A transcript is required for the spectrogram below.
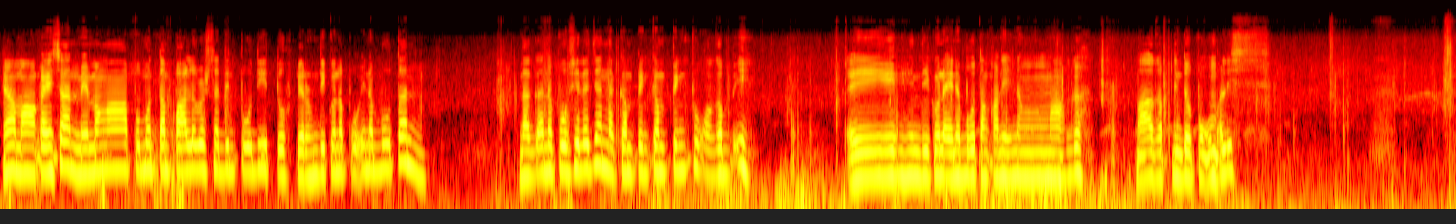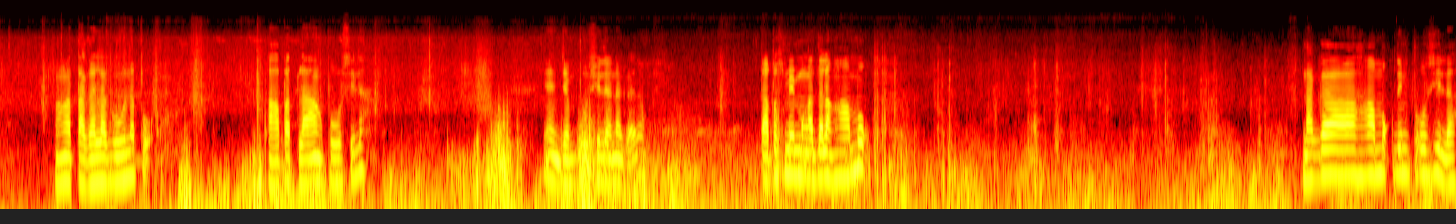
Yan mga kainsan, may mga pumuntang followers na din po dito pero hindi ko na po inabutan. Nag ano po sila dyan, nagkamping-kamping po kagabi. Eh hindi ko na inabutan kaninang maga. Maagap din daw pong umalis. Mga taga Laguna po. Apat lang po sila. Yan, dyan po sila nag ano. Tapos may mga dalang hamok. Nagahamok din po sila.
